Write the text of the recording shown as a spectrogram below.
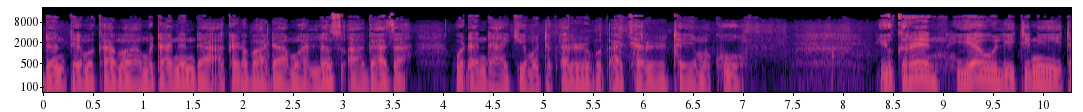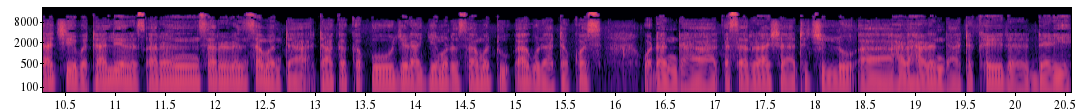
don taimaka ma mutanen da aka raba da muhallansu a gaza waɗanda ke matuƙar buƙatar taimako. Ukraine yau litini ta ce bataliyar tsaron sararin samanta ta kakabo jirage marasa matuƙa guda takwas waɗanda ƙasar rasha ta cillo a har-haren da ta kai da dare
